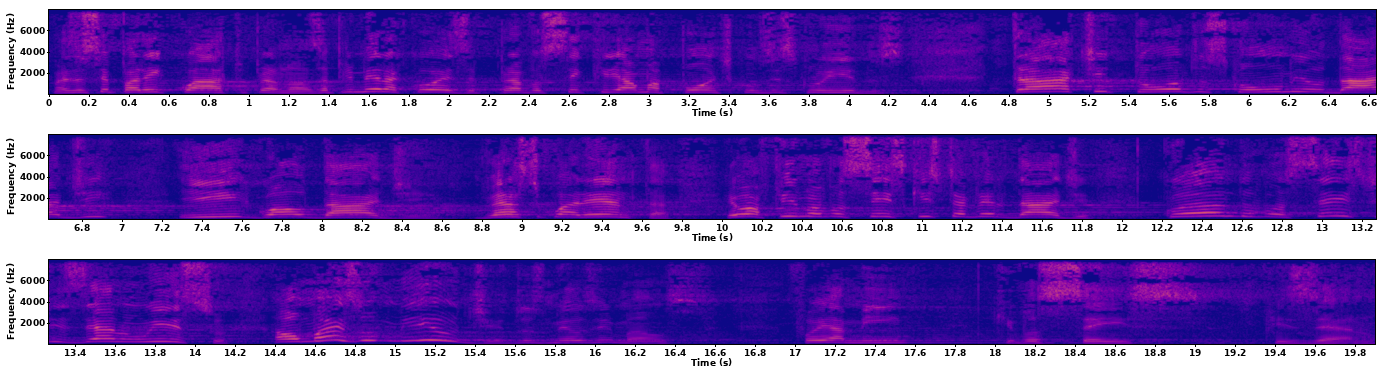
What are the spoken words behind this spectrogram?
Mas eu separei quatro para nós. A primeira coisa, para você criar uma ponte com os excluídos. Trate todos com humildade e igualdade. Verso 40. Eu afirmo a vocês que isto é verdade. Quando vocês fizeram isso ao mais humilde dos meus irmãos, foi a mim que vocês fizeram.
